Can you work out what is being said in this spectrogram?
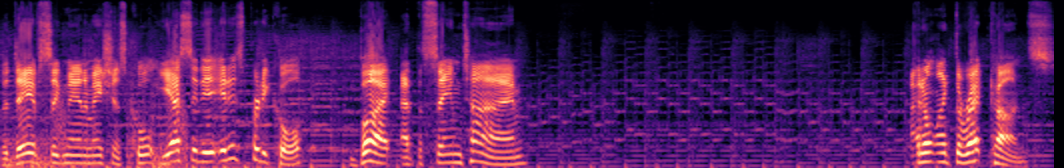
The Day of Sigma animation is cool. Yes, it it is pretty cool. But at the same time, I don't like the retcons.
